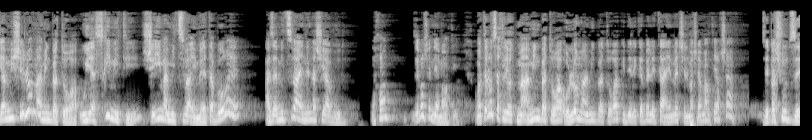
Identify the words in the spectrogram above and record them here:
גם מי שלא מאמין בתורה, הוא יסכים איתי שאם המצווה היא מאת הבורא, אז המצווה איננה שעבוד. נכון? זה מה שאני אמרתי. כלומר, אתה לא צריך להיות מאמין בתורה או לא מאמין בתורה כדי לקבל את האמת של מה שאמרתי עכשיו. זה פשוט, זה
